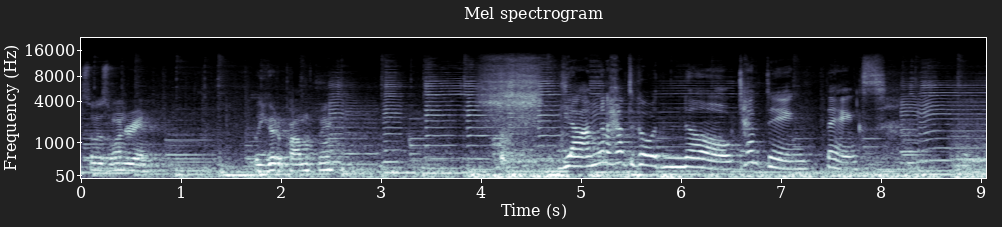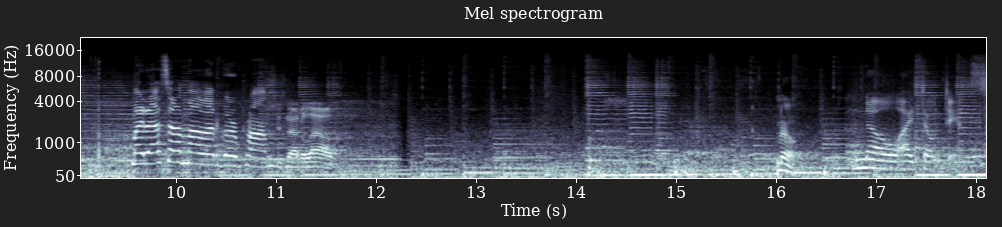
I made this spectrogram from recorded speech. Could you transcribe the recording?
So I was wondering, will you go to prom with me? Yeah, I'm gonna have to go with no. Tempting, thanks. My dad said I'm not allowed to go to prom. She's not allowed. No. No, I don't dance.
